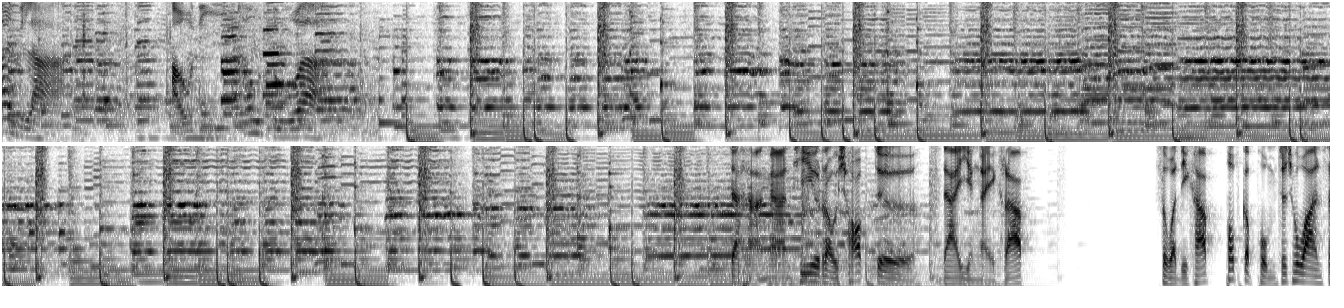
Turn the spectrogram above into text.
ด้เวลา เอาดีเข้าตัว จะหางานที่เราชอบเจอได้ยังไงครับสวัสดีครับ พบกับผมชัชวานแส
